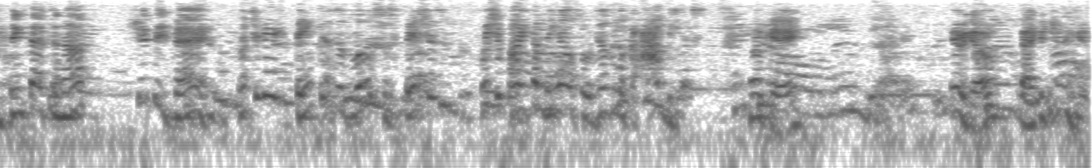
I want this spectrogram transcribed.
You think that's enough? Should be fine. Don't you guys think this is a little suspicious? We should find something else so it doesn't look obvious. Okay. Here we go. Back at you.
